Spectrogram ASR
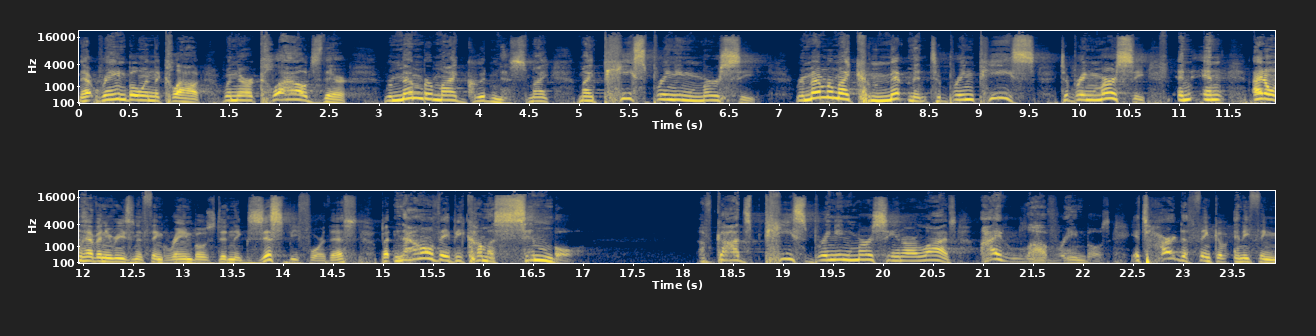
that rainbow in the cloud, when there are clouds there, remember my goodness, my, my peace bringing mercy. Remember my commitment to bring peace, to bring mercy. And, and I don't have any reason to think rainbows didn't exist before this, but now they become a symbol of God's peace bringing mercy in our lives. I love rainbows. It's hard to think of anything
